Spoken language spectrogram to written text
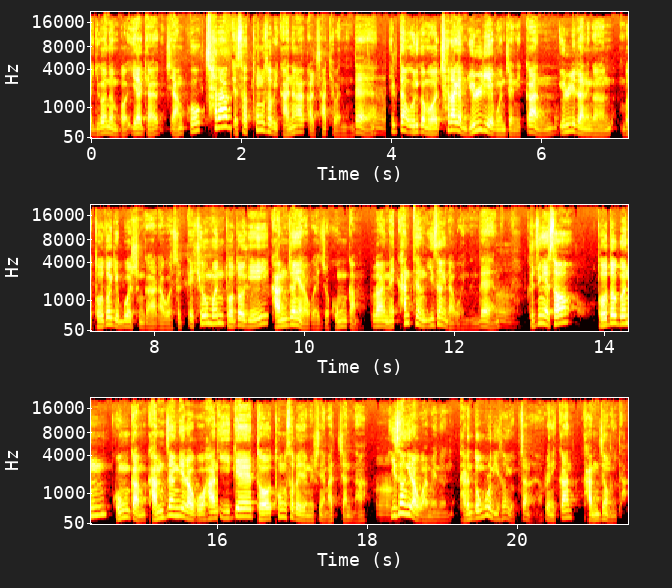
이거는 뭐 이야기하지 않고 철학에서 통섭이 가능할까를 생각해봤는데 음. 일단 우리가 뭐 철학은 윤리의 문제니까 윤리라는 거는 뭐 도덕이 무엇인가라고 했을 때 휴문 도덕이 감정이라고 했죠 공감. 그다음에 칸트는 이성이라고 했는데 음. 그 중에서 도덕은 공감, 감정이라고 한 이게 더 통섭의 정신에 맞지 않나. 어. 이성이라고 하면은 다른 동물은 이성이 없잖아요. 그러니까 감정이다.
